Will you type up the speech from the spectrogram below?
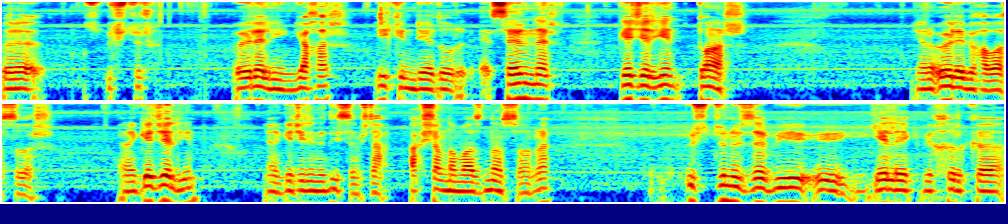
böyle üştür. Öğleleyin yakar. İlkindiye doğru e, serinler. Geceleyin donar. Yani öyle bir havası var. Yani geceliğin yani geceliğin dediysem işte akşam namazından sonra üstünüze bir e, yelek, bir hırka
